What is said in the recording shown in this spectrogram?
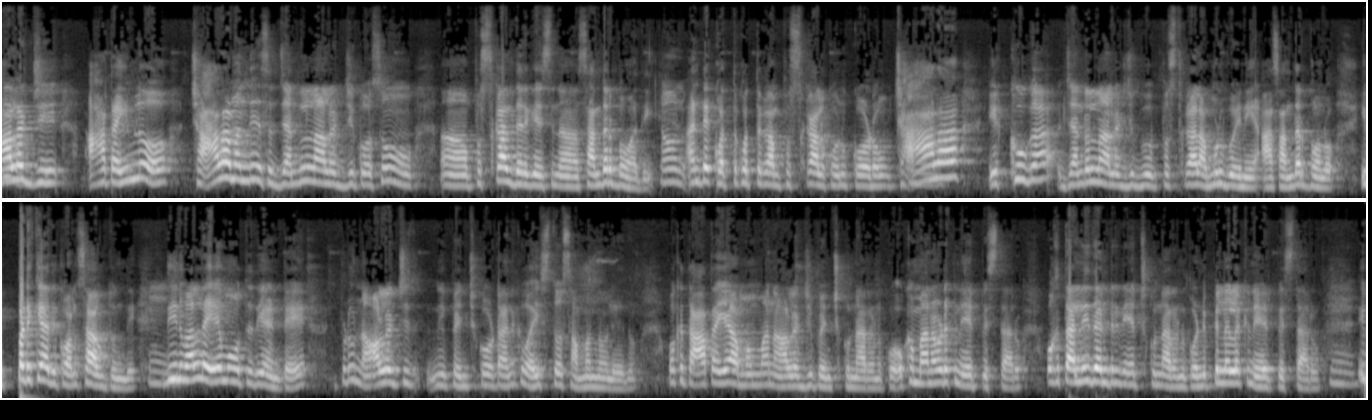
నాలెడ్జ్ ఆ టైంలో చాలామంది అసలు జనరల్ నాలెడ్జ్ కోసం పుస్తకాలు తిరిగేసిన సందర్భం అది. అంటే కొత్త కొత్తగా పుస్తకాలు కొనుక్కోవడం చాలా ఎక్కువగా జనరల్ నాలెడ్జ్ పుస్తకాలు అమ్ముడుపోయినాయి ఆ సందర్భంలో. ఇప్పటికీ అది కొనసాగుతుంది. దీనివల్ల ఏమవుతుంది అంటే ఇప్పుడు నాలెడ్జ్ని పెంచుకోవడానికి వయసుతో సంబంధం లేదు. ఒక తాతయ్య అమ్మమ్మ నాలెడ్జ్ పెంచుకున్నారనుకో ఒక మనవడికి నేర్పిస్తారు ఒక తల్లిదండ్రి నేర్చుకున్నారనుకోండి పిల్లలకి నేర్పిస్తారు. ఈ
